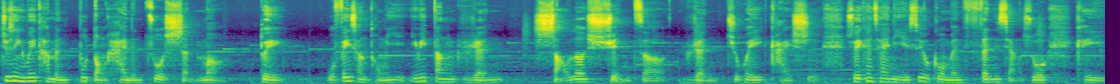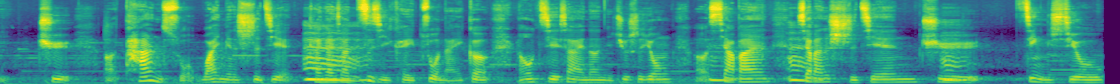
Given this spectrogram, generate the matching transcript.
就是因为他们不懂还能做什么。对我非常同意，因为当人少了选择，人就会开始。所以刚才你也是有跟我们分享说，可以去呃探索外面的世界，看看一下嗯自己可以做哪一个。然后接下来呢，你就是用呃下班、嗯。下班的时间去嗯进修，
